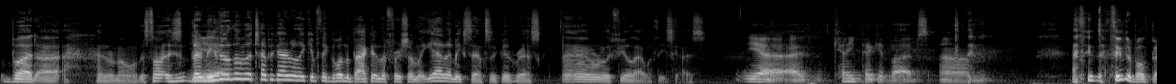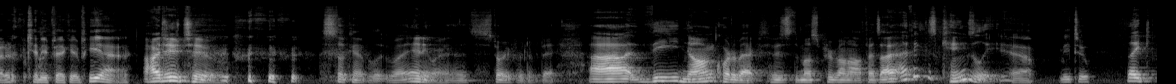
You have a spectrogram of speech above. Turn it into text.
But uh, I don't know. It's not. They're Yeah. neither of them the type of guy where like if they go in the back end of the first I'm like yeah, that makes sense. It's a good risk. I don't really feel that with these guys. Yeah. I, Kenny Pickett vibes. Um, I think I think they're both better than Kenny Pickett. But yeah, I do too. I Still can't believe. But anyway, that's a story for a different day. Uh, the non-quarterback who's the most proven on offense, I, I think, is Kingsley. yeah, me too. Like,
